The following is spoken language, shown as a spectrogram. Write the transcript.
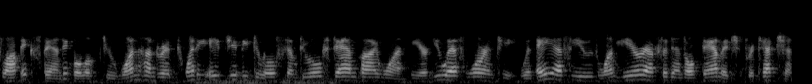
slot expandable up to 128 GB dual SIM dual standby 1 year US warranty with ASUS 1 year accidental damage protection.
